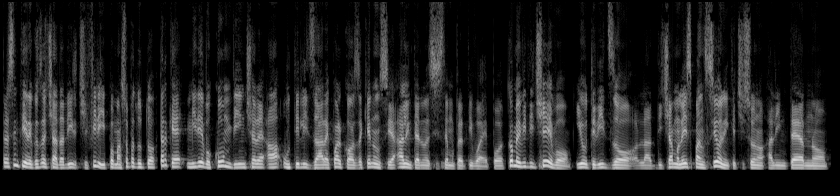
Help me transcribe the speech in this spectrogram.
per sentire cosa c'ha da dirci Filippo, ma soprattutto perché mi devo convincere a utilizzare qualcosa che non sia all'interno del sistema operativo Apple. Come vi dicevo, io utilizzo la, diciamo, le espansioni che ci sono all'interno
